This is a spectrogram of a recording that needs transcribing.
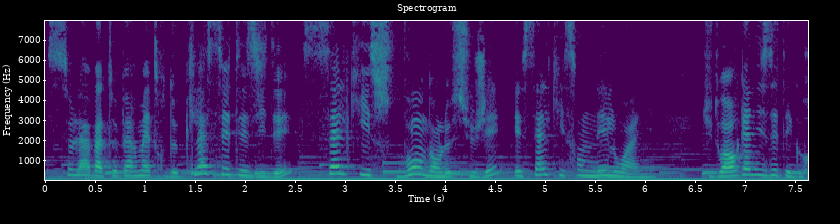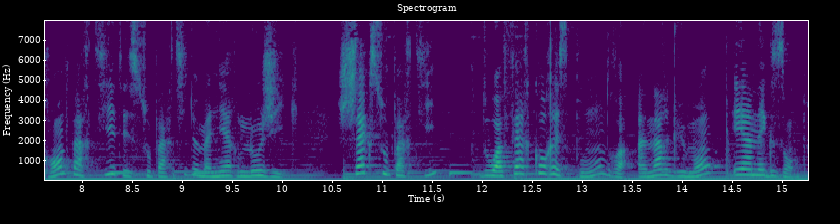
Cela va te permettre de classer tes idées, celles qui vont dans le sujet et celles qui s'en éloignent. Tu dois organiser tes grandes parties et tes sous-parties de manière logique. Chaque sous-partie doit faire correspondre un argument et un exemple.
